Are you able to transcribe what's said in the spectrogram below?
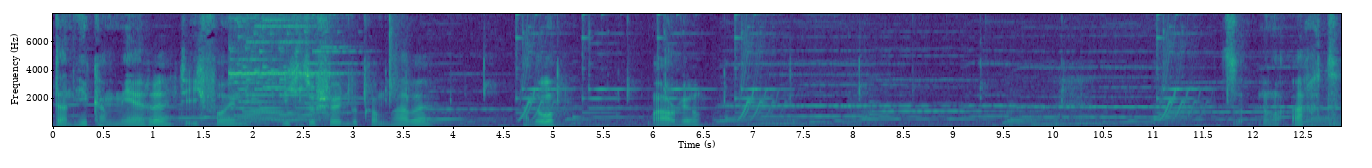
Dann hier Kamere, die ich vorhin nicht so schön bekommen habe. Hallo? Mario? Nummer 8.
